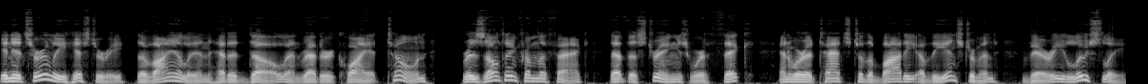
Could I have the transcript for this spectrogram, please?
In its early history, the violin had a dull and rather quiet tone resulting from the fact that the strings were thick and were attached to the body of the instrument very loosely.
